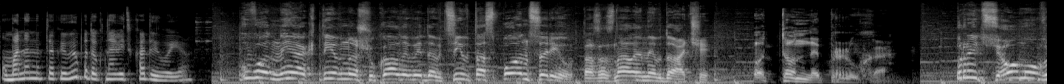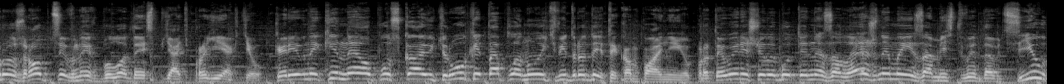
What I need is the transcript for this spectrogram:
У мене на такий випадок навіть кадило є. Вони активно шукали видавців та спонсорів та зазнали невдачі. Ото непруха. При цьому в розробці в них було десь 5 проєктів. Керівники не опускають руки та планують відродити компанію, проте вирішили бути незалежними і замість видавців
